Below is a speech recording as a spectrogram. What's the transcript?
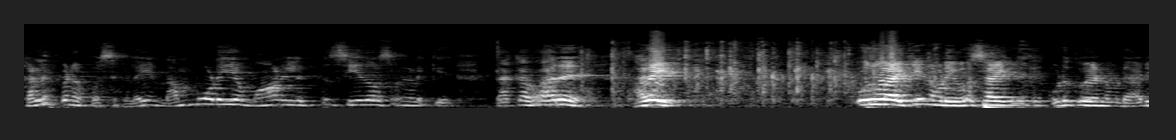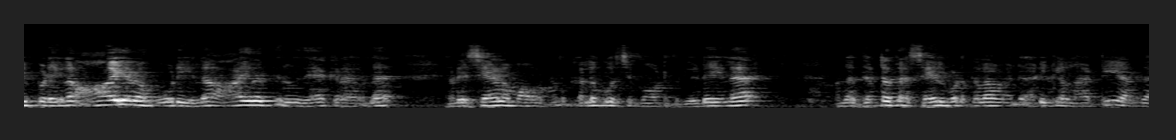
கலப்பின பசுக்களை நம்முடைய மாநிலத்து சீதோசனங்களுக்கு தக்கவாறு அதை உருவாக்கி நம்முடைய விவசாயிகளுக்கு கொடுக்க வேண்டும் என்ற அடிப்படையில் ஆயிரம் கோடியில் ஆயிரத்தி இருபது ஏக்கராவில் என்னுடைய சேலம் மாவட்டம் கள்ளக்குறிச்சி மாவட்டத்துக்கு இடையில் அந்த திட்டத்தை செயல்படுத்தலாம் என்று அடிக்கல் நாட்டி அந்த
